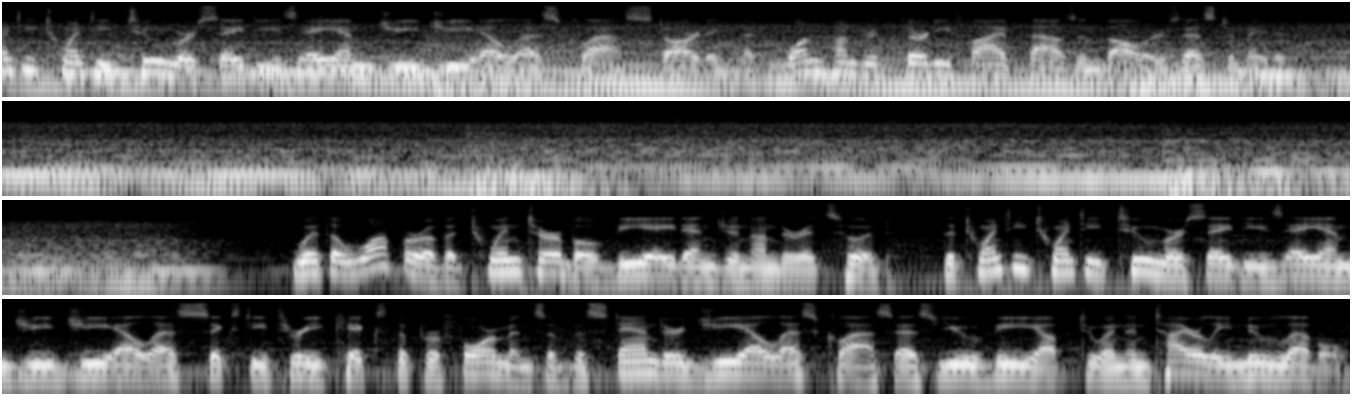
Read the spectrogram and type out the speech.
2022 Mercedes-AMG GLS class starting at $135,000 estimated. With a whopper of a twin-turbo V8 engine under its hood, the 2022 Mercedes-AMG GLS 63 kicks the performance of the standard GLS class SUV up to an entirely new level.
